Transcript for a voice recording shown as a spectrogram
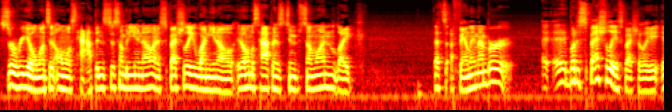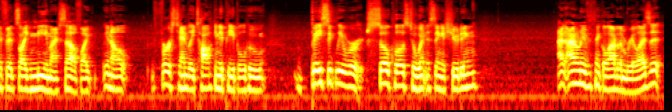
surreal once it almost happens to somebody you know, and especially when you know it almost happens to someone like that's a family member. Eh, eh, but especially, especially if it's like me myself, like you know, first-handly talking to people who basically were so close to witnessing a shooting. I, I don't even think a lot of them realize it.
